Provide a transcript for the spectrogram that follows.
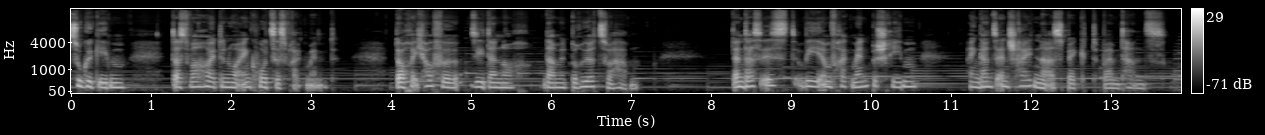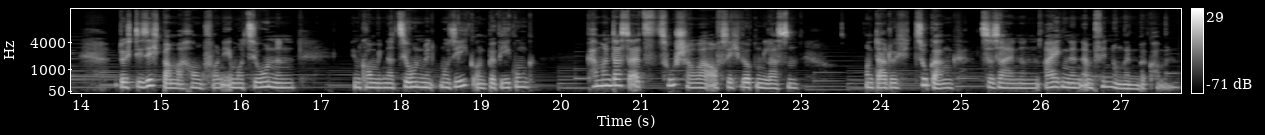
Zugegeben, das war heute nur ein kurzes Fragment, doch ich hoffe, Sie dennoch damit berührt zu haben. Denn das ist, wie im Fragment beschrieben, ein ganz entscheidender Aspekt beim Tanz. Durch die Sichtbarmachung von Emotionen in Kombination mit Musik und Bewegung kann man das als Zuschauer auf sich wirken lassen und dadurch Zugang zu seinen eigenen Empfindungen bekommen.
